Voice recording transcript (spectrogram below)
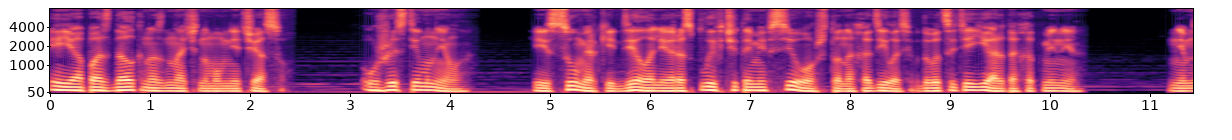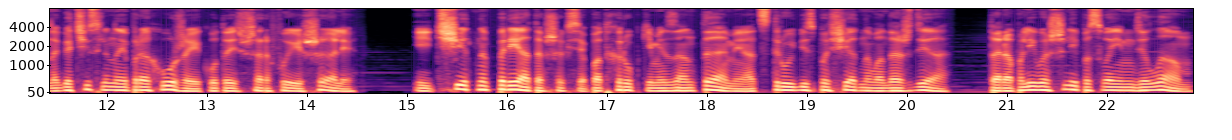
и я опоздал к назначенному мне часу. Уже стемнело, и сумерки делали расплывчатыми все, что находилось в 20 ярдах от меня. Немногочисленные прохожие, кутаясь в шарфы и шали, и тщетно прятавшихся под хрупкими зонтами от струй беспощадного дождя, торопливо шли по своим делам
